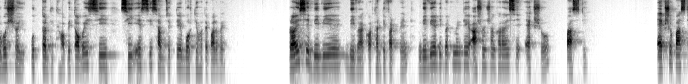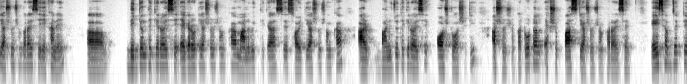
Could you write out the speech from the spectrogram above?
অবশ্যই উত্তর দিতে হবে। তবেই সি সিএসসি সাবজেক্টে ভর্তি হতে পারবে। রয়েছে বিবিএ বিভাগ অর্থাৎ ডিপার্টমেন্ট বিবিএ ডিপার্টমেন্টে আসন সংখ্যা রয়েছে একশো পাঁচটি। একশো পাঁচটি আসন সংখ্যা রয়েছে। এখানে বিজ্ঞান থেকে রয়েছে এগারোটি আসন সংখ্যা, মানবিক থেকে আছে ছয়টি আসন সংখ্যা, আর বাণিজ্য থেকে রয়েছে অষ্টআশিটি আসন সংখ্যা। টোটাল একশো পাঁচটি আসন সংখ্যা রয়েছে। এই সাবজেক্টে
